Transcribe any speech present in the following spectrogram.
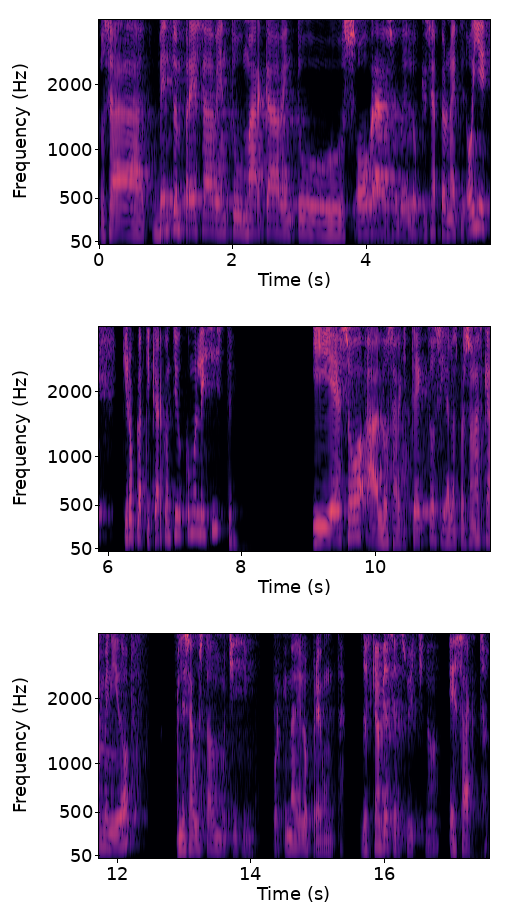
O sea, ven tu empresa, ven tu marca, ven tus obras o ven lo que sea, pero nadie te, oye, quiero platicar contigo, ¿cómo le hiciste? Y eso a los arquitectos y a las personas que han venido les ha gustado muchísimo, porque nadie lo pregunta. Les cambias el switch, ¿no? Exacto.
